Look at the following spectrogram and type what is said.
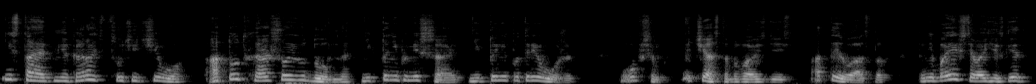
не станет меня карать в случае чего. А тут хорошо и удобно, никто не помешает, никто не потревожит. В общем, я часто бываю здесь. А ты, Вацлав, ты не боишься войти вслед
